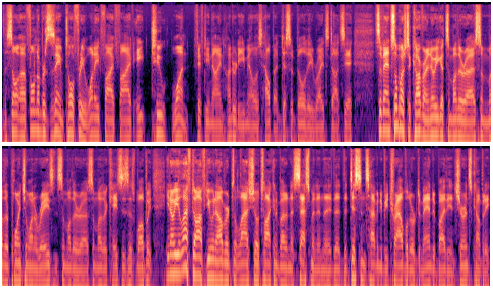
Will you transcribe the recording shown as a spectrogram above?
The so, uh, phone number is the same, toll free one eight five five eight two one fifty nine hundred. Email is help at disabilityrights.ca. Sivan, so much to cover. I know you got some other uh, some other points you want to raise and some other uh, some other cases as well. But you know, you left off you and Albert the last show talking about an assessment and the, the, the distance having to be traveled or demanded by the insurance company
